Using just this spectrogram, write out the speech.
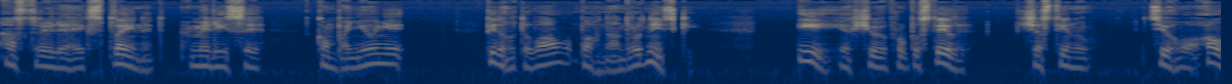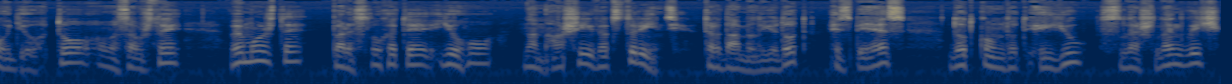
Australia Explained Меліси Компаньйоні підготував Богдан Рудницький. І якщо ви пропустили частину цього аудіо, то завжди ви можете переслухати його на нашій веб-сторінці www.sbs.com.au language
